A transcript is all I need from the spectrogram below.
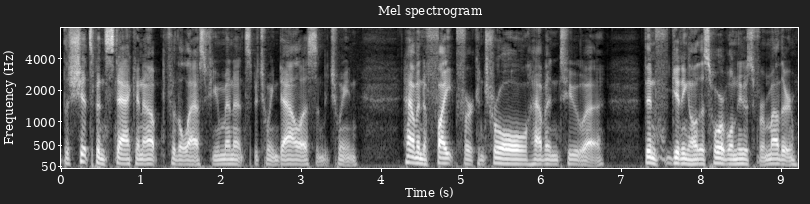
The shit's been stacking up for the last few minutes between Dallas and between having to fight for control, having to uh, then getting all this horrible news for mother.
